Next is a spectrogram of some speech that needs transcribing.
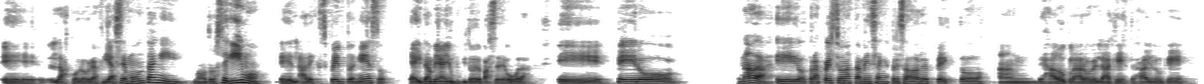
eh, las coreografías se montan y nosotros seguimos el, al experto en eso, que ahí también hay un poquito de pase de bola. Eh, pero nada, eh, otras personas también se han expresado al respecto, han dejado claro, ¿verdad?, que esto es algo que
